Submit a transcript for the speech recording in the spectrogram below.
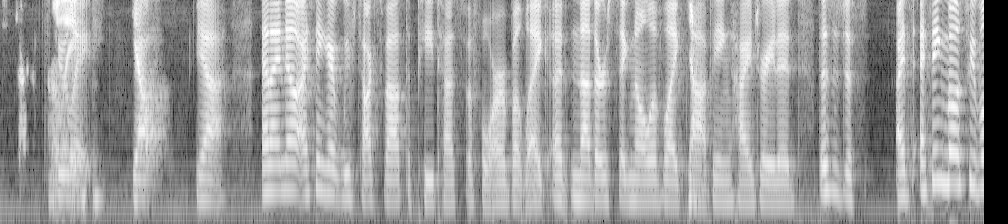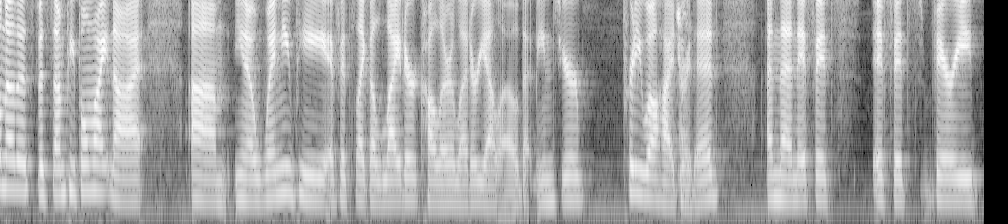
Start It's too late. Yep. Yeah. And I know, I think we've talked about the P test before, but like another signal of like Yeah. not being hydrated. This is just, I, I think most people know this, but some people might not. Um, you know, when you pee, if it's like a lighter color, lighter yellow, that means you're pretty well hydrated. And then if it's, if it's very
